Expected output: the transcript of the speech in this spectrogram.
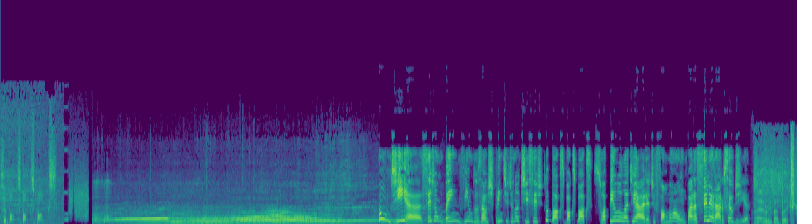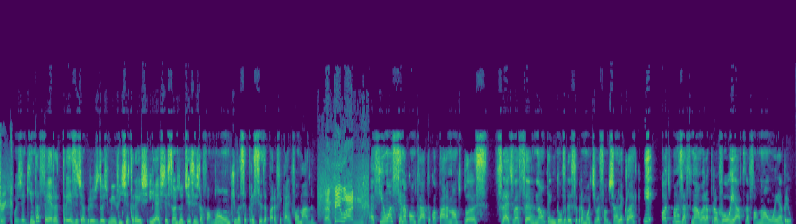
So box, box, box. Dia! Sejam bem-vindos ao sprint de notícias do Box Box Box, sua pílula diária de Fórmula 1 para acelerar o seu dia. Hoje é quinta-feira, 13 de abril de 2023, e estas são as notícias da Fórmula 1 que você precisa para ficar informado. MP1! F1 assina contrato com a Paramount Plus. Fred Vasseur não tem dúvidas sobre a motivação de Charles Leclerc e Otmar Zafnauer aprovou o hiato da Fórmula 1 em abril.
